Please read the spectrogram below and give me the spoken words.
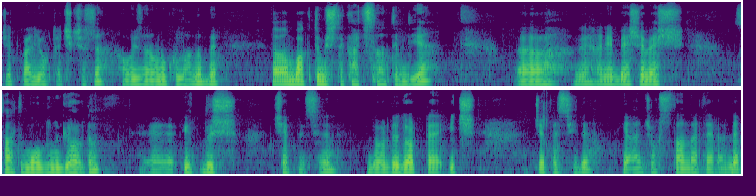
cetvel yoktu açıkçası. O yüzden onu kullandım ve hemen baktım işte kaç santim diye. E, ve hani 5'e 5 santim olduğunu gördüm. E, dış cephesinin. 4'e 4'te iç cephesiydi. Yani çok standart herhalde.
